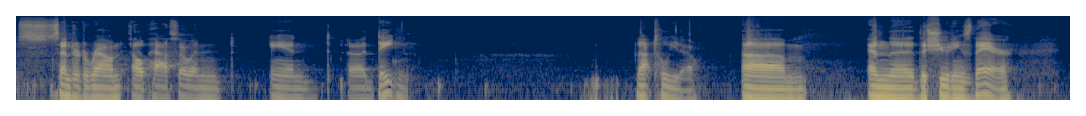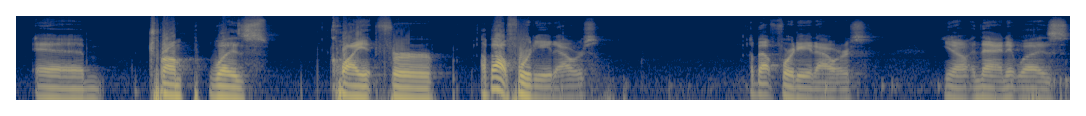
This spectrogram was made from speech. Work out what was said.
centered around El Paso and and uh, Dayton, not Toledo, um, and the the shootings there. Um, Trump was quiet for about forty eight hours. About forty eight hours you know, and then it was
